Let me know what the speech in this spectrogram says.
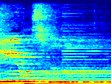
she was not.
